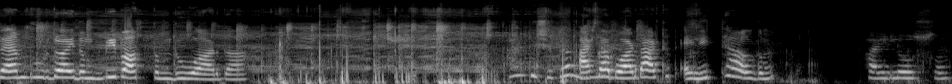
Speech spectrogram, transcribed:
ben buradaydım. Bir battım duvarda. Arkadaşlar ben Arkadaşlar bu arada artık elit aldım. hayırlı olsun.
